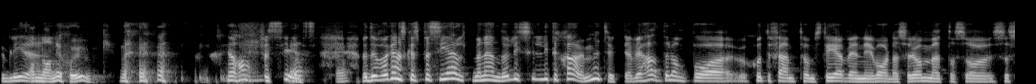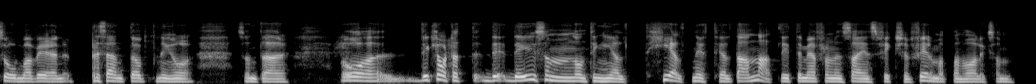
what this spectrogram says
Hur blir det? Om någon är sjuk. ja, precis. Ja. Det var ganska speciellt men ändå lite, charmigt tyckte jag. Vi hade dem på 75-tums tvn i vardagsrummet och så, så zoomade vi en presentöppning och sånt där. Och det är klart att det, det, är ju som någonting helt, helt nytt, helt annat. Lite mer från en science fiction-film att man har liksom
